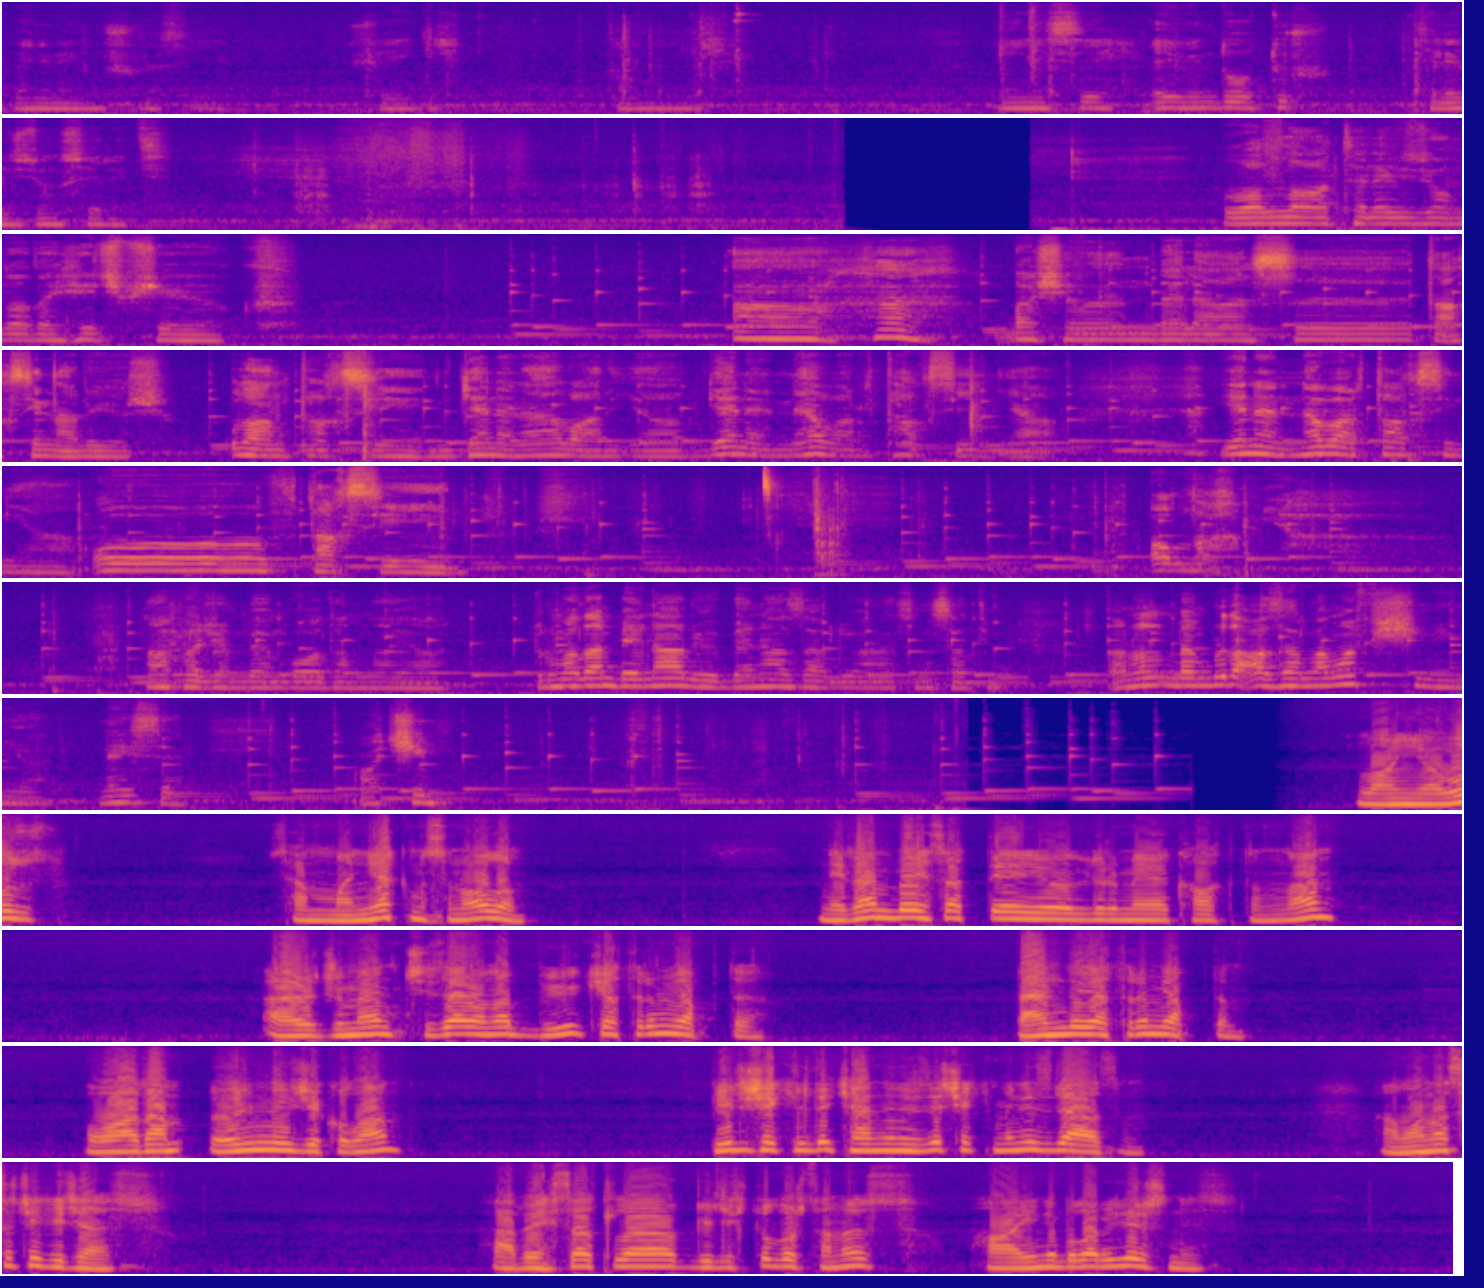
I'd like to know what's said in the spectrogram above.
Benim evim şurası ya. Şuraya gir. Tamamdır. En iyisi evinde otur. Televizyon seyret. Vallahi televizyonda da hiçbir şey yok. Aha başımın belası Tahsin arıyor. Ulan Tahsin gene ne var ya gene ne var Tahsin ya. Gene ne var Tahsin ya. Of Tahsin. Cık. Allah'ım ya. Ne yapacağım ben bu adamla ya? Durmadan beni arıyor, beni azarlıyor anasını satayım. Lan oğlum ben burada azarlama fişi miyim ya? Neyse. Açayım. Lan Yavuz. Sen manyak mısın oğlum? Neden Behzat Bey'i öldürmeye kalktın lan? Ercüment Çizer ona büyük yatırım yaptı. Ben de yatırım yaptım. O adam ölmeyecek ulan. Bir şekilde kendinizi çekmeniz lazım. Ama nasıl çekeceğiz? Ha Behzat'la birlikte olursanız haini bulabilirsiniz.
